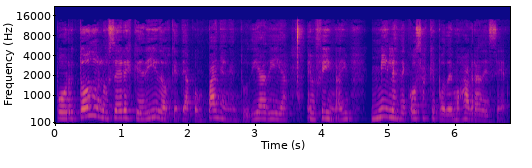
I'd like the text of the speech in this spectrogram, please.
por todos los seres queridos que te acompañan en tu día a día. En fin, hay miles de cosas que podemos agradecer.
